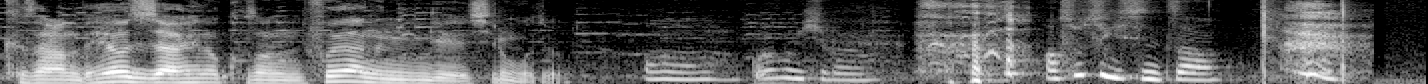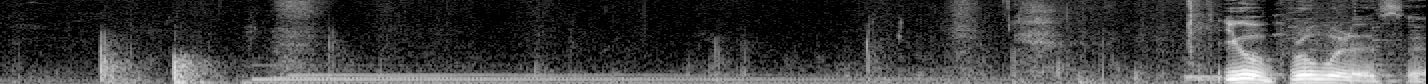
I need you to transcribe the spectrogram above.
그 사람한테 헤어지자 해놓고선 후회하는 게 싫은 거죠. 아 꼴보기 싫어요. 아 솔직히 진짜 이거 물어보려 했어요.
